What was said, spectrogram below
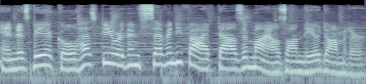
and this vehicle has fewer than 75,000 miles on the odometer.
